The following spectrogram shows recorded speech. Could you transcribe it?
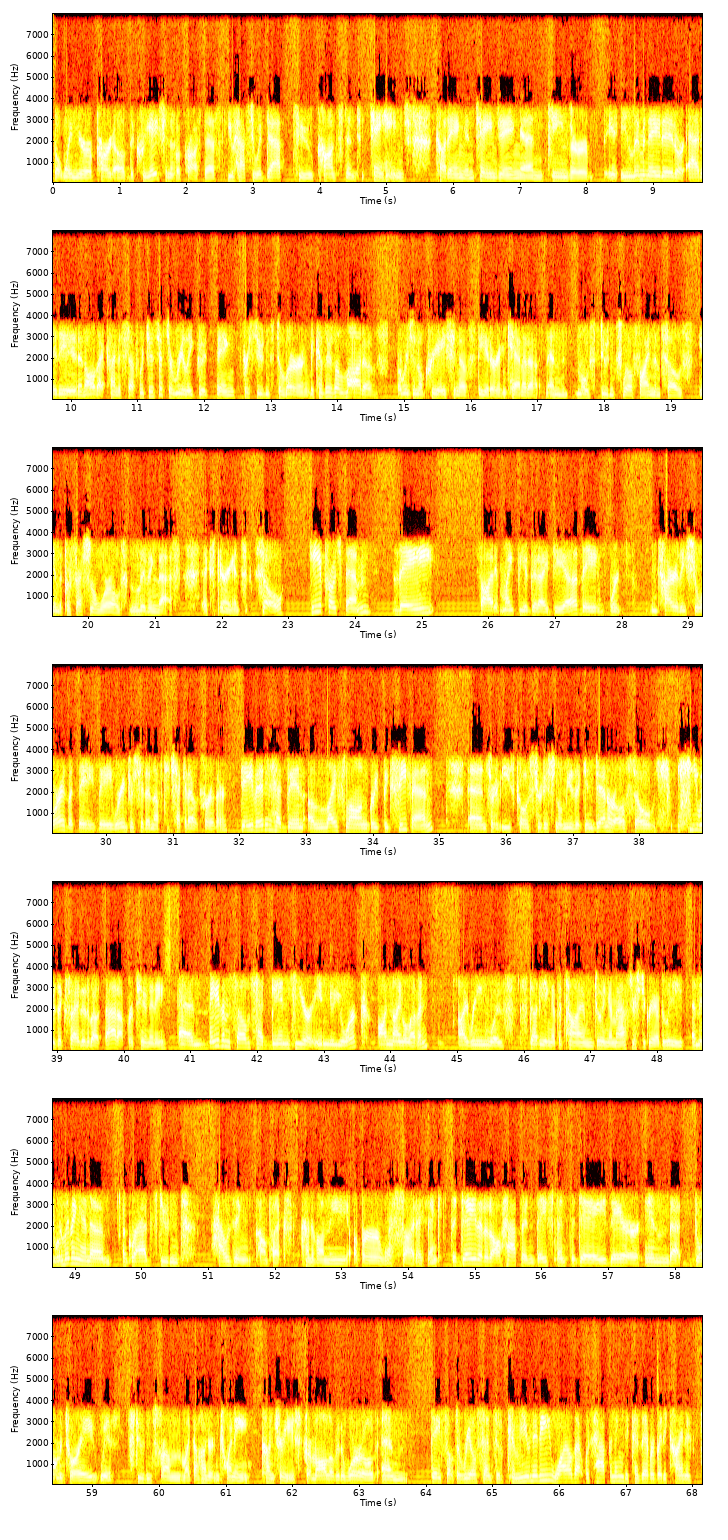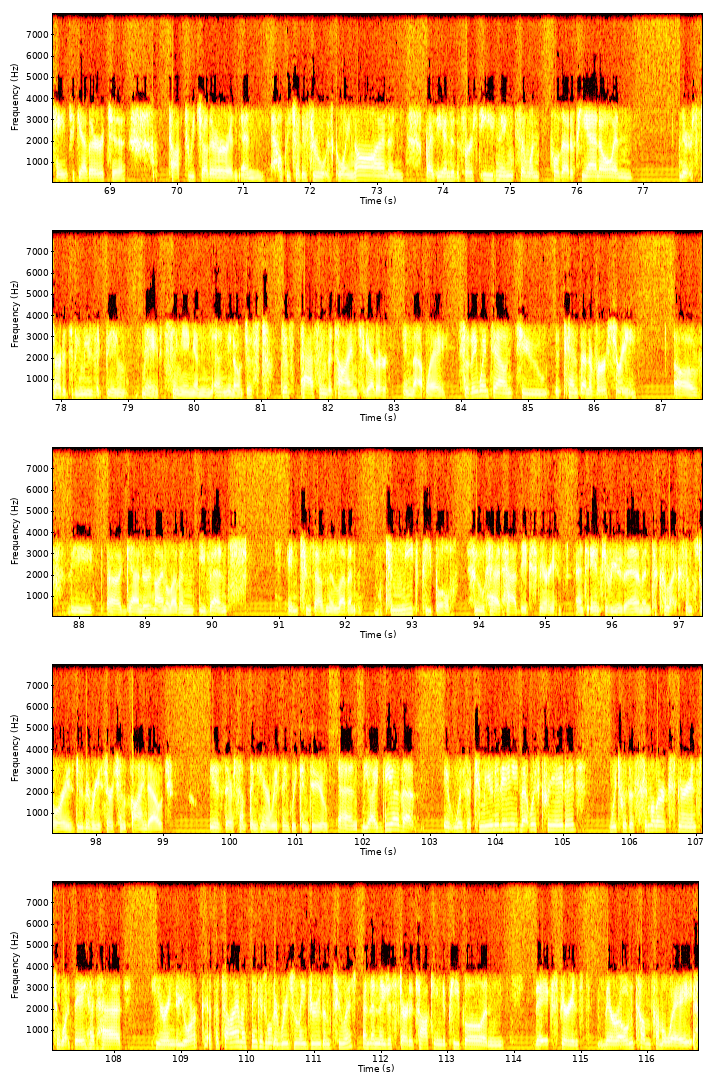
But when you're a part of the creation of a process, you have to adapt to constant change, cutting and changing, and scenes are eliminated or added in, and all that kind of stuff, which is just a really good thing for students to learn because there's a lot of original creation of theater in Canada, and most students will find themselves in the professional world living that experience. So he approached them. They thought it might be a good idea. They weren't entirely sure, but they, they were interested enough to check it out further. David had been a lifelong Great Big Sea fan and sort of East Coast traditional music in general, so he was excited about that opportunity. And they themselves had been here in New York on 9 11. Irene was studying at the time, doing a master's degree, I believe, and they were living in a, a grad student housing complex, kind of on the upper west side, I think. The day that it all happened, they spent the day there in that dormitory with students from like 120 countries from all over the world. And they felt a real sense of community while that was happening because everybody kind of came together to talk to each other and, and help each other through what was going on. And by the end of the first evening, someone pulled out a piano and there started to be music being made, singing and, and you know just just passing the time together in that way. So they went down to the 10th anniversary of the uh, Gander 9/11 events in 2011 to meet people who had had the experience and to interview them and to collect some stories, do the research, and find out is there something here we think we can do. And the idea that it was a community that was created which was a similar experience to what they had had here in New York at the time, I think is what originally drew them to it. And then they just started talking to people and they experienced their own come from away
